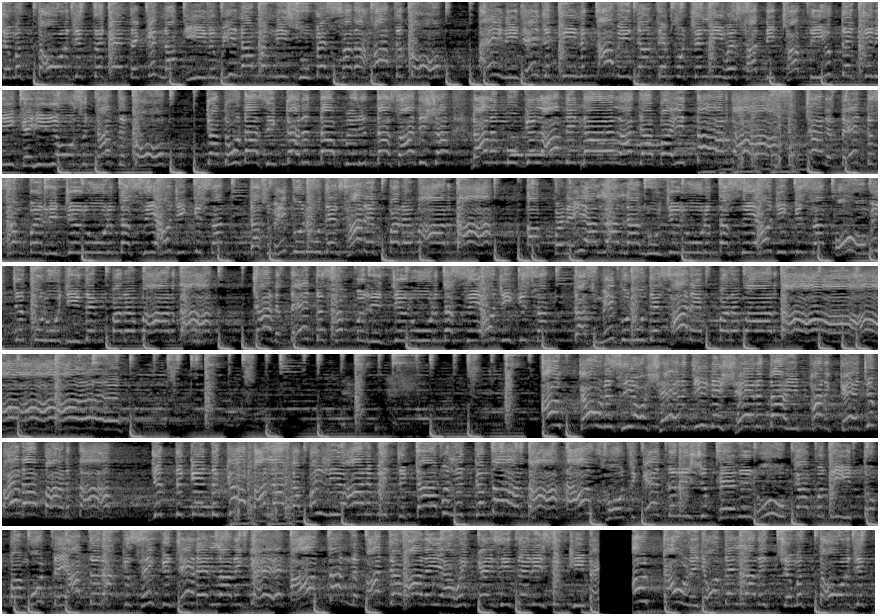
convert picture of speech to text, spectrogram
ਚਮਤੌਰ ਜਿੱਤ ਗਏ ਤੇ ਕਿੰਨਾ ਈਨ ਵੀ ਨਾ ਮੰਨੀ ਸੂਬੇ ਸਰਹੱਦ ਤੋਂ। ਐ ਨਹੀਂ ਜੇ ਯਕੀਨ ਕਾਵੀ ਜਾ ਕੇ ਪੁੱਛ ਲਈ ਵੇ ਸਾਡੀ ਛਾਤੀ ਉੱਤੇ ਚਿਰੀ ਗਈ ਉਸ ਕੰਧ ਤੋਂ। ਕਦੋਂ ਦਾ ਸੀ ਕਰਦਾ ਫਿਰਦਾ ਸਾਜ਼ਿਸ਼ਾਂ ਨਾਲ ਮੁਗਲਾਂ ਦੇ ਨਾਲ ਰਾਜਾ ਬਾਈ ਤਾਰਦਾ ਚੜਦੇ ਦਸੰਬਰ ਜ਼ਰੂਰ ਦੱਸਿਓ ਜੀ ਕਿਸਾ ਦਸਵੇਂ ਗੁਰੂ ਦੇ ਸਾਰੇ ਪਰਿਵਾਰ ਦਾ। ਆਪਣੇ ਆ ਨੂੰ ਜ਼ਰੂਰ ਦੱਸਿਓ ਜੀ ਕਿਸਾ ਉਹ ਦੱਸਿਓ ਕਿਸਾ ਦਸਵੇਂ ਗੁਰੂ ਦੇ ਸਾਰੇ ਪਰਿਵਾਰ ਦਾ। ਆਹ ਕੌਣ ਸੀ ਉਹ ਸ਼ੇਰ ਜੀ ਨੇ ਸ਼ੇਰ ਦਾ ਹੀ ਫੜ ਕੇ ਜਵਾਰਾ ਪਾੜਤਾ? ਜਿੱਤ ਕੇ ਦਿਖਾਵਾ ਲਾਗਾ ਪਹਿਲੀ ਵਾਰ ਵਿੱਚ ਕਾਬਲ ਕਮਾਰ ਦਾ। ਆ ਸੋਚ ਕੇ ਦਰਿਸ਼ ਫਿਰ All and just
